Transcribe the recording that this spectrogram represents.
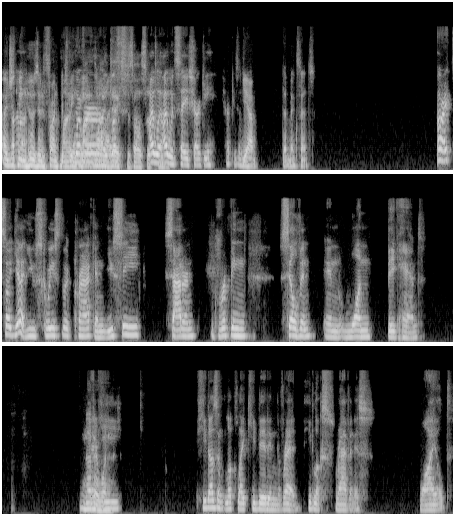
I just Uh, mean who's in front between my, me Whoever- and my Alice. dex is also. I would 10. I would say Sharky. Sharky's in Yeah, front. that makes sense. All right, so yeah, you squeeze the crack and you see Saturn gripping Sylvan in one big hand. Another and one. He, he doesn't look like he did in the red. He looks ravenous, wild.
